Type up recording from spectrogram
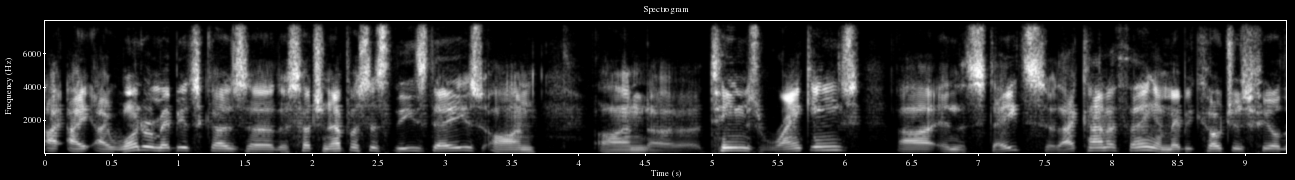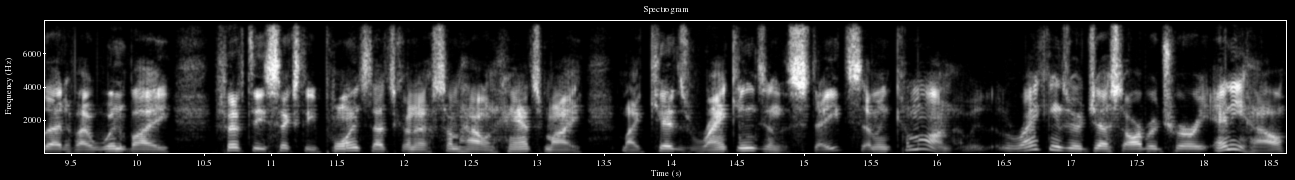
I, I, wonder maybe it's because uh, there's such an emphasis these days on on uh, teams' rankings uh, in the states or that kind of thing, and maybe coaches feel that if I win by 50, 60 points, that's going to somehow enhance my my kids' rankings in the states. I mean, come on, I mean, rankings are just arbitrary anyhow.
